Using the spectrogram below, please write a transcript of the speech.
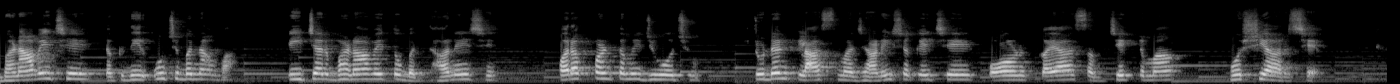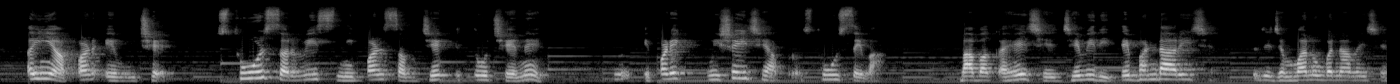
ભણાવે છે તકદીર ઉચ્ચ બનાવવા. ટીચર ભણાવે તો બધાને છે. ફરક પણ તમે જુઓ છો. સ્ટુડન્ટ ક્લાસમાં જાણી શકે છે કોણ કયા સબ્જેક્ટમાં હોશિયાર છે. અહીંયા પણ એવું છે. સ્થૂળ સર્વિસની પણ સબ્જેક્ટ તો છે ને? એ પણ એક વિષય છે આપણો, સ્થૂળ સેવા. બાબા કહે છે, જેવી રીતે ભંડારી છે જે જમવાનું બનાવે છે,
